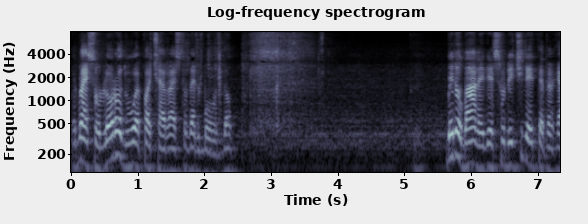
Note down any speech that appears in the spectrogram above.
ormai sono loro due poi c'è il resto del mondo. Meno male nessun incidente perché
